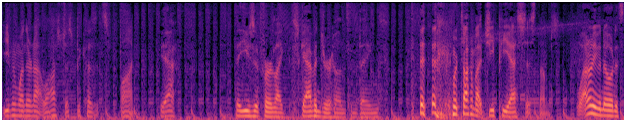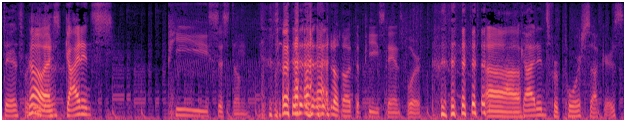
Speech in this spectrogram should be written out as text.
even when they're not lost, just because it's fun. Yeah, they use it for like scavenger hunts and things. We're talking about GPS systems. Well, I don't even know what it stands for. No, it's guidance P system. I don't know what the P stands for. Uh, guidance for poor suckers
